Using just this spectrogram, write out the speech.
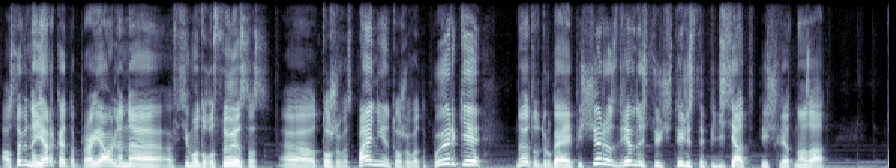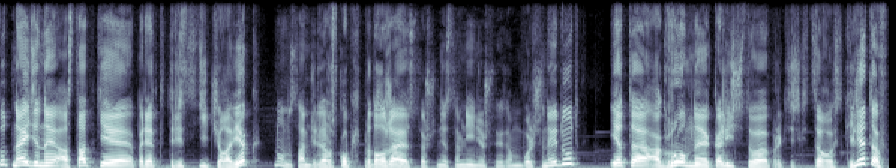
Особенно ярко это проявлено в Симодру Суэсос, э, тоже в Испании, тоже в Атапуэрке, но это другая пещера с древностью 450 тысяч лет назад. Тут найдены остатки порядка 30 человек. Ну, на самом деле, раскопки продолжаются, так что нет сомнения, что их там больше найдут. И это огромное количество практически целых скелетов,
